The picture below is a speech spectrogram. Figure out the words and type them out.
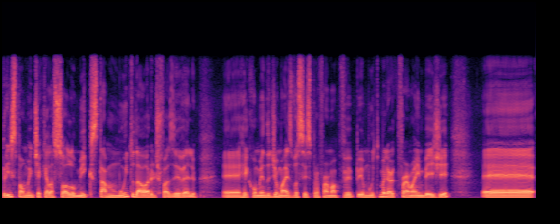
Principalmente aquela solo mix, tá muito da hora de fazer, velho. É, recomendo demais vocês para farmar PVP, muito melhor que farmar em BG. É,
